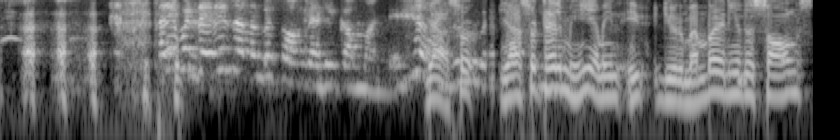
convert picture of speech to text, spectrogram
Arey, but there is another song that will come Monday. Yeah. So, yeah. So, tell me. I mean, do you remember any of the songs?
